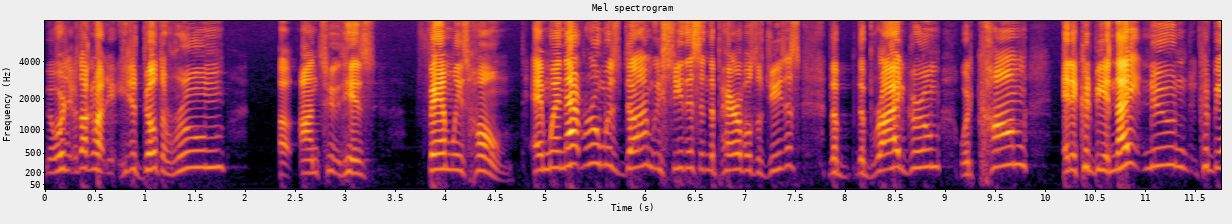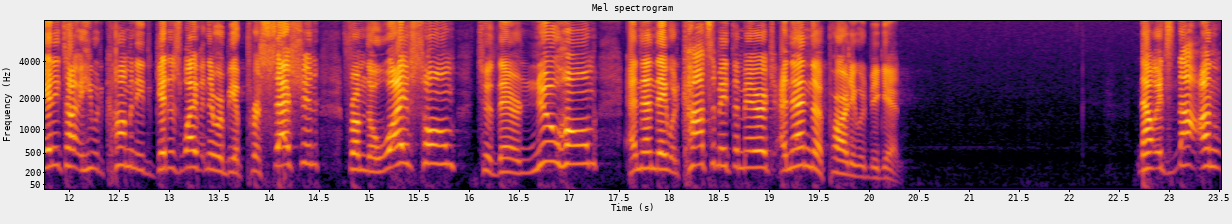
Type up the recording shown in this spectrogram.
we're talking about he just built a room uh, onto his family's home. And when that room was done, we see this in the parables of Jesus, the, the bridegroom would come, and it could be a night, noon, it could be any time. He would come and he'd get his wife, and there would be a procession from the wife's home to their new home, and then they would consummate the marriage, and then the party would begin. Now, it's not, un,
